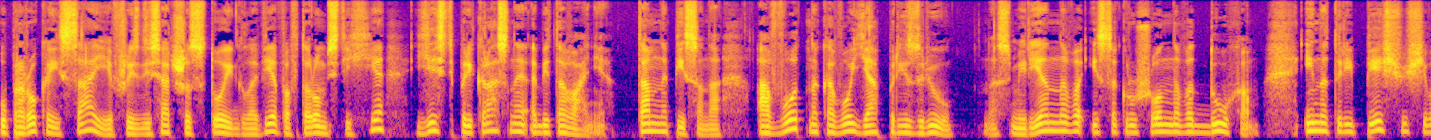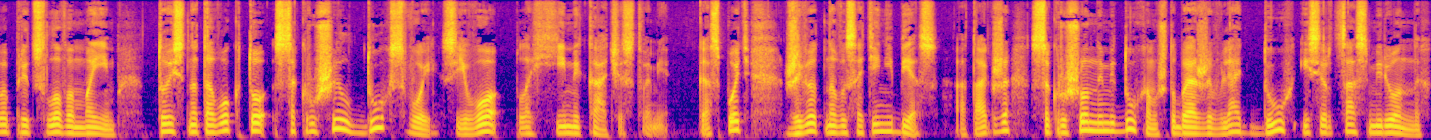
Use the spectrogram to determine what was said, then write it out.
У пророка Исаии в 66 главе во втором стихе есть прекрасное обетование. Там написано «А вот на кого я презрю, на смиренного и сокрушенного духом, и на трепещущего пред словом моим, то есть на того, кто сокрушил дух свой с его плохими качествами». Господь живет на высоте небес, а также с сокрушенными духом, чтобы оживлять дух и сердца смиренных.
